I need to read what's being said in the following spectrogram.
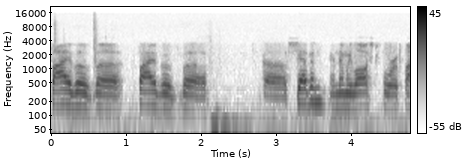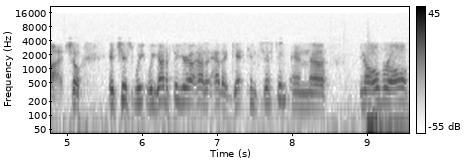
five of uh, five of uh, uh, seven, and then we lost four of five. So it's just we, we got to figure out how to how to get consistent, and uh, you know overall,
